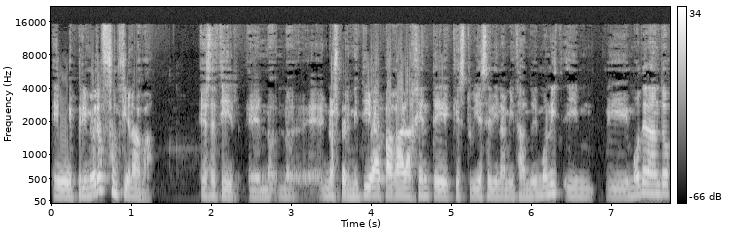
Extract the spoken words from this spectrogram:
eh, primero funcionaba. Es decir, eh, eh, nos permitía pagar a gente que estuviese dinamizando y, moderando,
